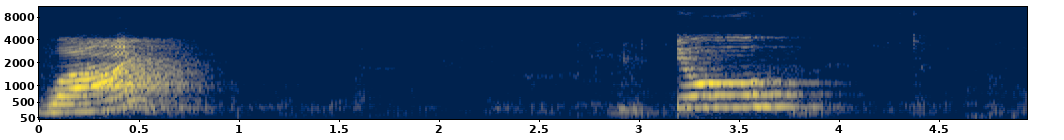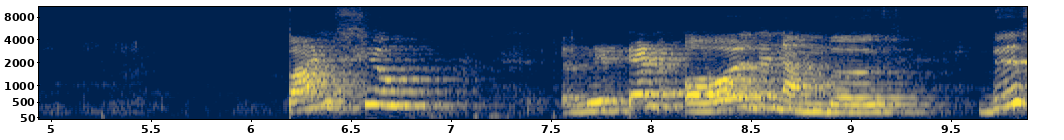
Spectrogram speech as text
1, 2, once you written all the numbers, this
